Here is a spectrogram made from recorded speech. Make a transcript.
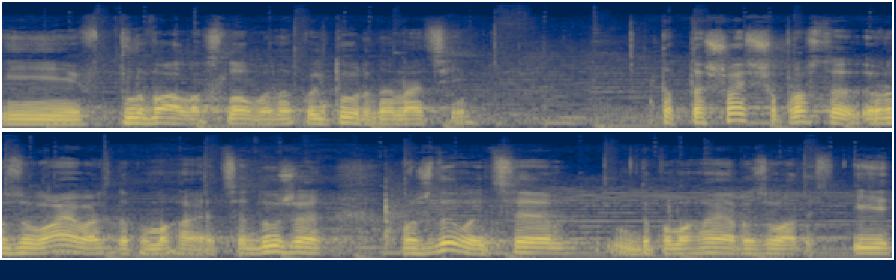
І впливало слово на культуру, на нації. Тобто щось, що просто розвиває вас, допомагає. Це дуже важливо і це допомагає розвиватись. І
